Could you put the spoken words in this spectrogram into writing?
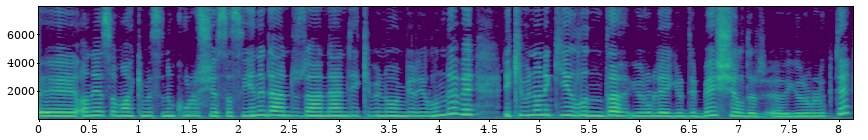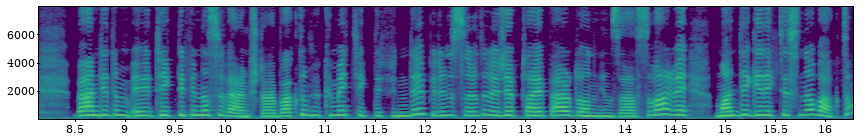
e, Anayasa Mahkemesi'nin kuruluş yasası yeniden düzenlendi 2011 yılında ve 2012 yılında yürürlüğe girdi. 5 yıldır e, yürürlükte. Ben dedim e, teklifi nasıl vermişler? Baktım hükümet teklifinde birinci sırada Recep Tayyip Erdoğan'ın imzası var ve madde gerekçesine baktım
